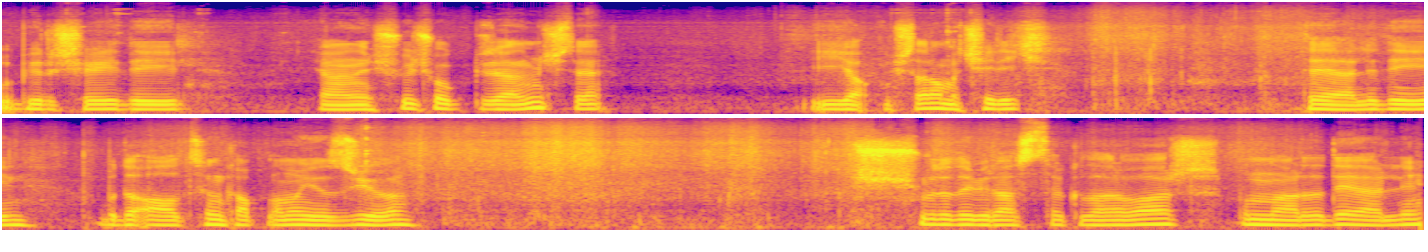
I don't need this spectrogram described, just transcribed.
Bu bir şey değil. Yani şu çok güzelmiş de iyi yapmışlar ama çelik değerli değil. Bu da altın kaplama yazıyor. Şurada da biraz takılar var. Bunlar da değerli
